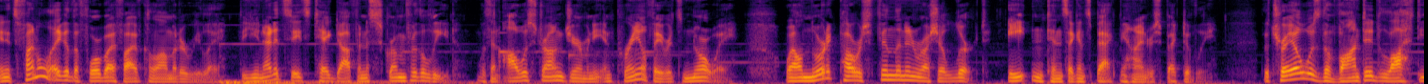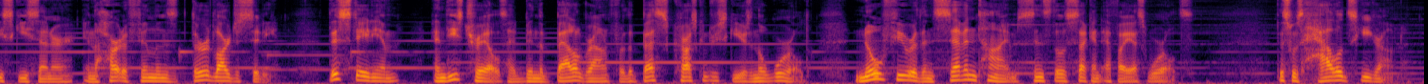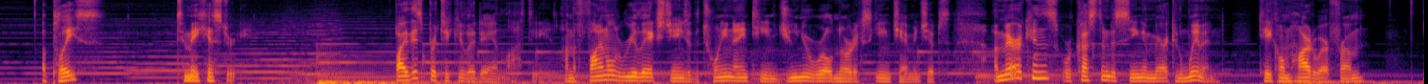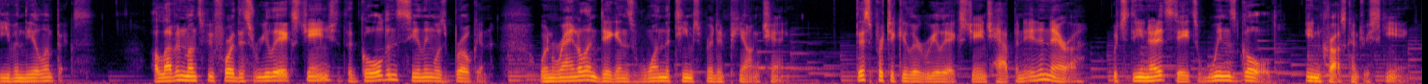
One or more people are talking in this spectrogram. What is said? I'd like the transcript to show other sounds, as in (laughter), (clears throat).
In its final leg of the 4x5 kilometer relay, the United States tagged off in a scrum for the lead, with an always strong Germany and perennial favorites Norway, while Nordic powers Finland and Russia lurked, 8 and 10 seconds back behind, respectively. The trail was the vaunted Lahti Ski Center in the heart of Finland's third largest city. This stadium and these trails had been the battleground for the best cross country skiers in the world, no fewer than seven times since those second FIS Worlds. This was hallowed ski ground, a place to make history. By this particular day in Lahti, on the final relay exchange of the 2019 Junior World Nordic Skiing Championships, Americans were accustomed to seeing American women take home hardware from even the Olympics. 11 months before this relay exchange, the golden ceiling was broken when Randall and Diggins won the team sprint in Pyeongchang. This particular relay exchange happened in an era which the United States wins gold in cross country skiing.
